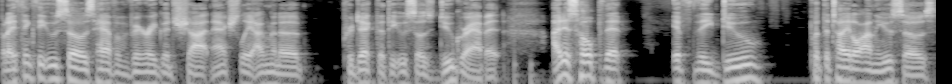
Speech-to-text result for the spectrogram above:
but I think the Usos have a very good shot. And actually, I'm going to predict that the Usos do grab it. I just hope that if they do put the title on the Usos,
